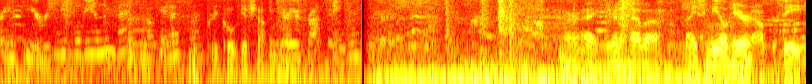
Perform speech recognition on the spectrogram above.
For you. Your receipt will be in the. Okay, that's fine. Pretty cool gift shop in here. crossing. All right, we're gonna have a nice meal here out to sea.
